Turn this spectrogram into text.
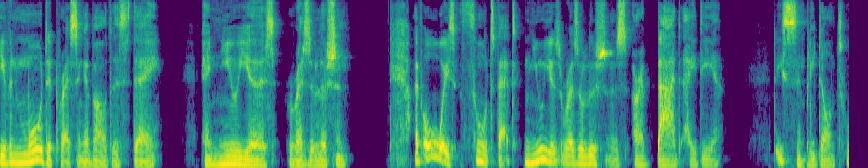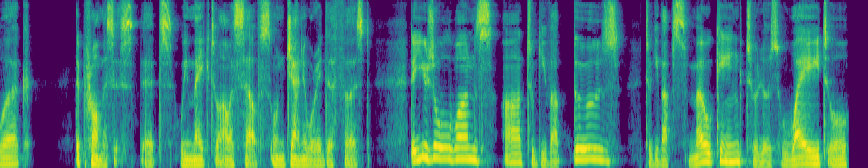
even more depressing about this day a New Year's resolution. I've always thought that New Year's resolutions are a bad idea. They simply don't work. The promises that we make to ourselves on January the 1st, the usual ones are to give up booze, to give up smoking, to lose weight, or,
